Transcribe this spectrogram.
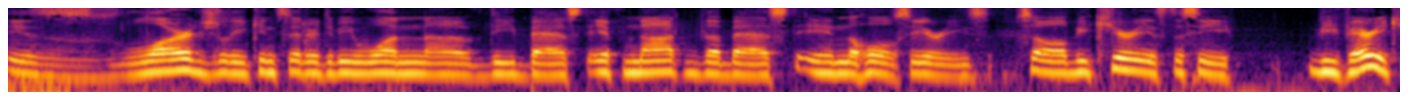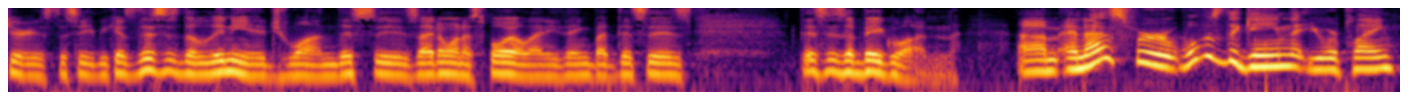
is largely considered to be one of the best, if not the best, in the whole series. So I'll be curious to see, be very curious to see, because this is the lineage one. This is I don't want to spoil anything, but this is this is a big one. Um, and as for what was the game that you were playing?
